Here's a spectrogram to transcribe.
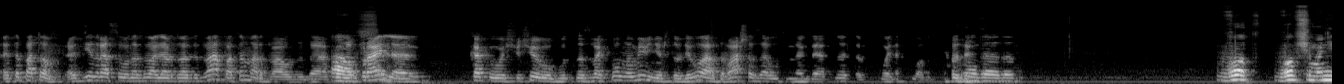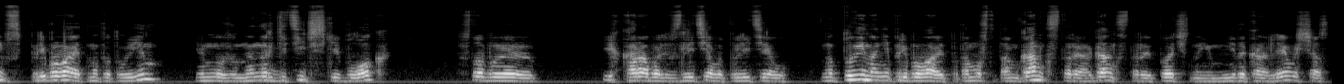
Это потом. Один раз его назвали R2-D2, а потом R2 уже, да. А, Но все. правильно, как его еще, что его будут назвать полным именем, что ли? Его Ардваша зовут иногда. Ну, это в войнах клонов. Ну да, да. Вот, в общем, они прибывают на Татуин, им нужен энергетический блок, чтобы их корабль взлетел и полетел. На Туин они прибывают, потому что там гангстеры, а гангстеры точно им не до королевы сейчас.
